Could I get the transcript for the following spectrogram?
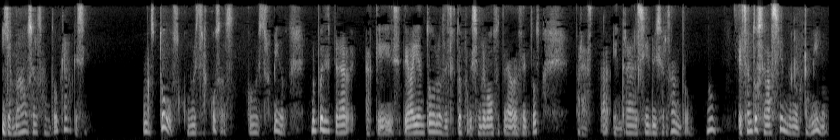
¿Y llamado a ser santo? Claro que sí. Más todos, con nuestras cosas, con nuestros miedos. No puedes esperar a que se te vayan todos los defectos, porque siempre vamos a tener defectos, para entrar al cielo y ser santo. No. El santo se va haciendo en el camino.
